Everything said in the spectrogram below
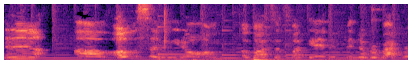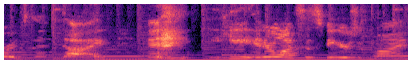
And then um, all of a sudden, you know, I'm about to fucking bend over backwards and die. And he interlocks his fingers with mine.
